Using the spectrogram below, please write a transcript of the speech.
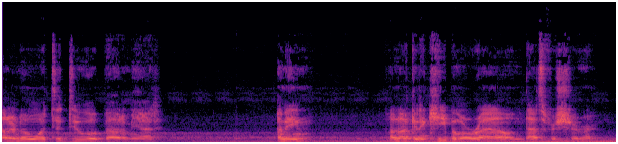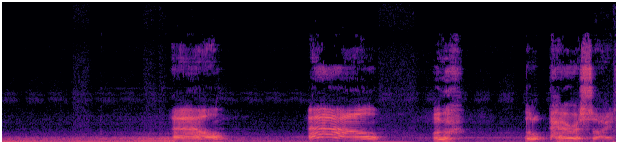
I don't know what to do about him yet. I mean, I'm not gonna keep him around, that's for sure. Al? Al? Ugh, little parasite.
